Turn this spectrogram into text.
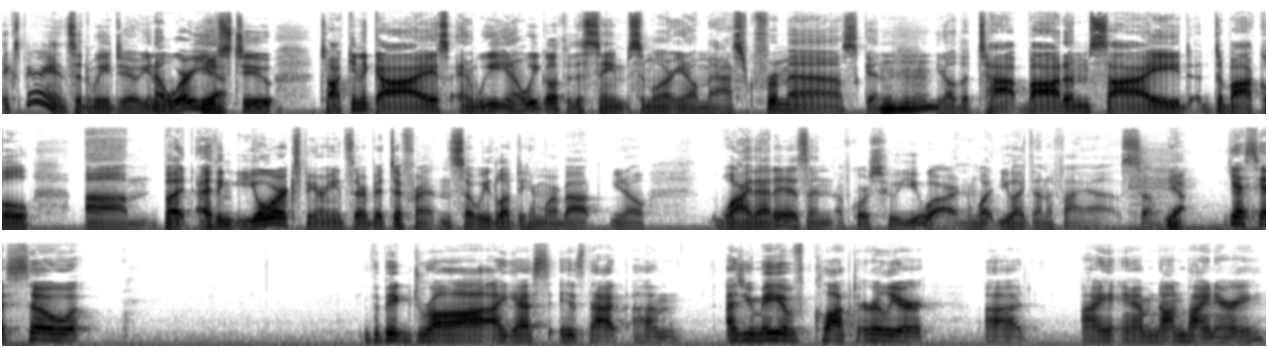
experience than we do. You know, we're used to talking to guys, and we, you know, we go through the same similar, you know, mask for mask, and Mm-hmm. you know, the top bottom side debacle. Um, but I think your experience are a bit different, and so we'd love to hear more about you know why that is, and of course who you are and what you identify as. So Yeah. Yes, yes. So the big draw, I guess, is that um, as you may have clocked earlier, uh, I am non-binary.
